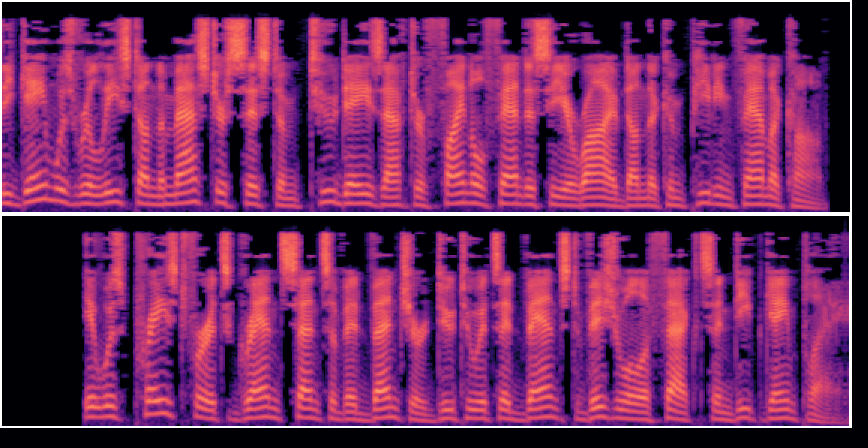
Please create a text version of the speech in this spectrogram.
The game was released on the Master System two days after Final Fantasy arrived on the competing Famicom. It was praised for its grand sense of adventure due to its advanced visual effects and deep gameplay.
